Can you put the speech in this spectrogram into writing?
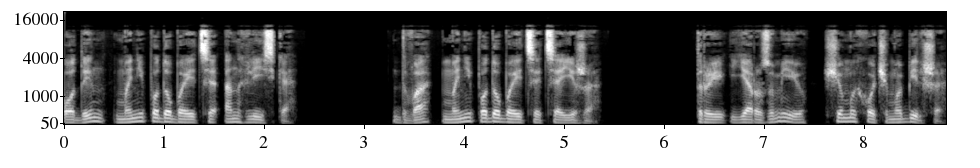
Один. Мені подобається англійська. Два. Мені подобається ця їжа. Три. Я розумію, що ми хочемо більше.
